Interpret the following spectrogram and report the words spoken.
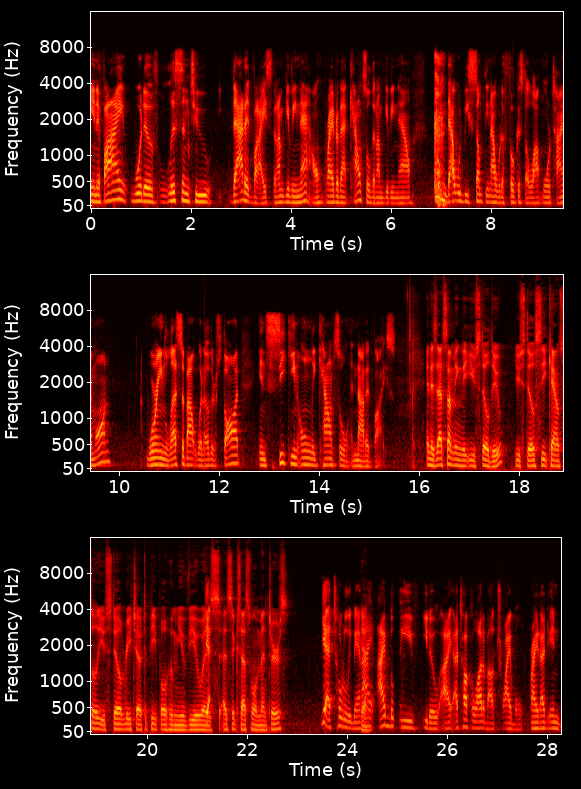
And if I would have listened to that advice that I'm giving now, right, or that counsel that I'm giving now, that would be something I would have focused a lot more time on, worrying less about what others thought and seeking only counsel and not advice. And is that something that you still do? you still seek counsel you still reach out to people whom you view as as successful mentors yeah totally man yeah. i i believe you know i i talk a lot about tribal right I, and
